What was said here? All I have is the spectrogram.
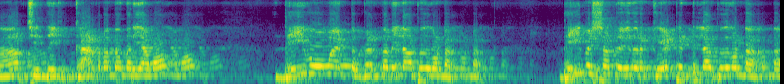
നാം ചിന്തിക്കും. കാരണം എന്താണെന്നറിയാമോ? ദൈവവുമായിട്ട് ബന്ധമില്ലാത്തത് കൊണ്ടാണ് ദൈവശബ്ദം ഇതുവരെ കേട്ടിട്ടില്ലാത്തത് കൊണ്ടാണ്.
